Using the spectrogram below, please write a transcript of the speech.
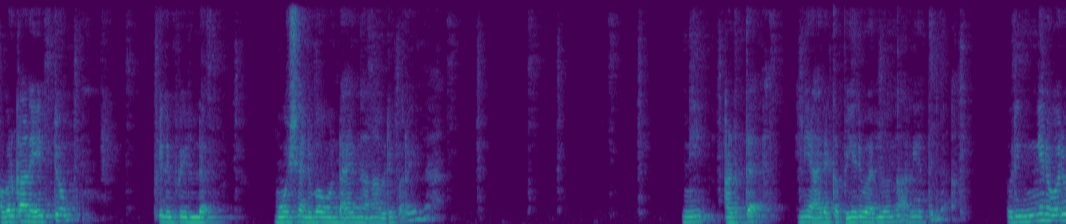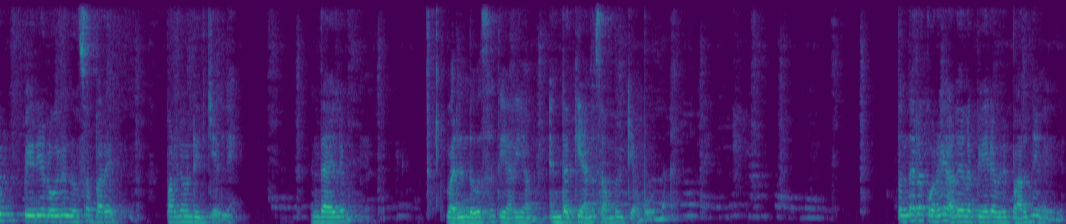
അവർക്കാണ് ഏറ്റവും ഫിലിം ഫീൽഡിൽ മോശം അനുഭവം ഉണ്ടായെന്നാണ് അവർ പറയുന്നത് ഇനി അടുത്ത ഇനി ആരൊക്കെ പേര് വരുമെന്ന് അറിയത്തില്ല. അവരിങ്ങനെ ഓരോ പേരുകൾ ഓരോ ദിവസം പറയ പറഞ്ഞുകൊണ്ടിരിക്കുകയല്ലേ എന്തായാലും വരും ദിവസത്തെ അറിയാം എന്തൊക്കെയാണ് സംഭവിക്കാൻ പോകുന്നത് ഇപ്പം തന്നെ കുറേ ആളുകളുടെ പേര് അവർ പറഞ്ഞു കഴിഞ്ഞു.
